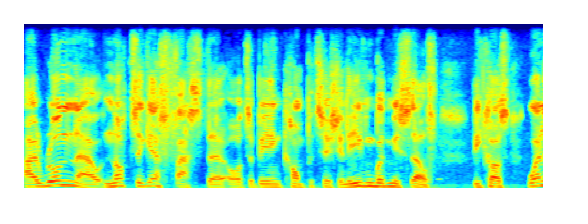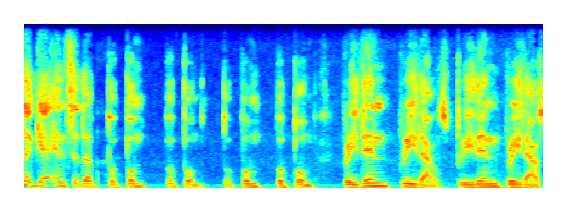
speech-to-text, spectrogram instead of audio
I run now not to get faster or to be in competition, even with myself, because when I get into the bum bum bum bum bum bum, breathe in, breathe out, breathe in, breathe out.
